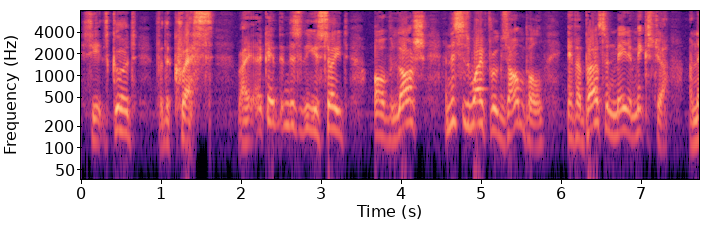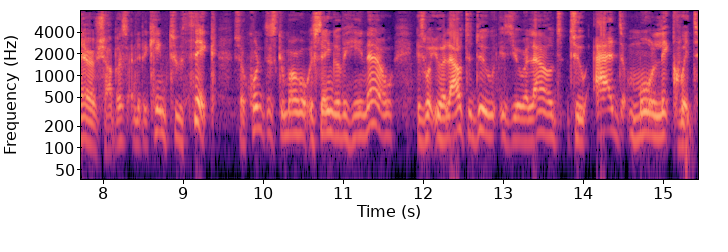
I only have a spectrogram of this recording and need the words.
See, it's good for the cress. Right? Okay, and this is the Yisoid of Losh, and this is why, for example, if a person made a mixture on Erev Shabbos and it became too thick, so according to this Gemara, what we're saying over here now is what you're allowed to do is you're allowed to add more liquid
